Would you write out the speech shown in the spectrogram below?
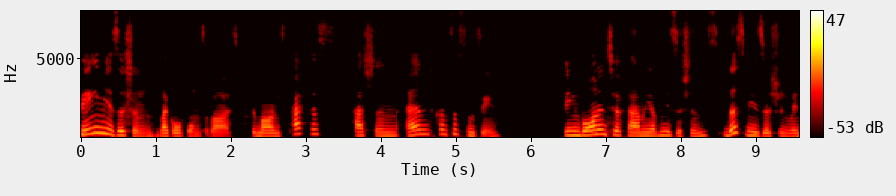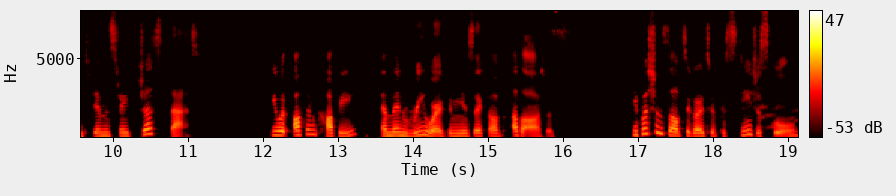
Being a musician, like all forms of art, demands practice, passion, and consistency. Being born into a family of musicians, this musician went to demonstrate just that. He would often copy and then rework the music of other artists. He pushed himself to go to a prestigious school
